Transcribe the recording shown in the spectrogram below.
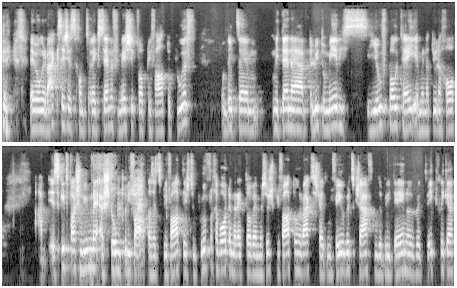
wenn man unterwegs ist. Es kommt zu einer extremen Vermischung von Privat und Beruf. Und jetzt ähm, mit den Leuten, die wir hier aufgebaut haben, haben wir natürlich auch es gibt fast nicht mehr eine Stunde privat. Also das Private ist zum Beruflichen geworden. Man hat auch, wenn man sonst privat unterwegs ist, redet man viel über das Geschäft und über Ideen und über Entwicklungen.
